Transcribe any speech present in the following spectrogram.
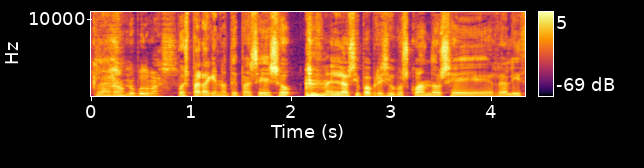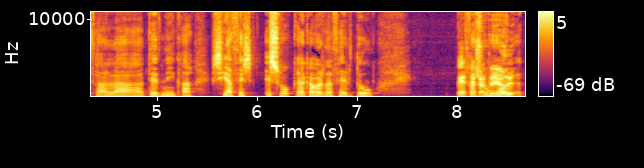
Claro. no puedo más. Pues para que no te pase eso, en los hipopresivos, cuando se realiza la técnica, si haces eso que acabas de hacer tú, pegas, un, gol-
